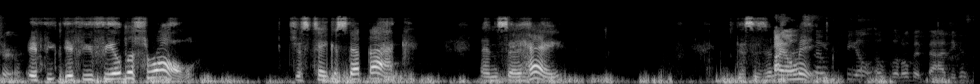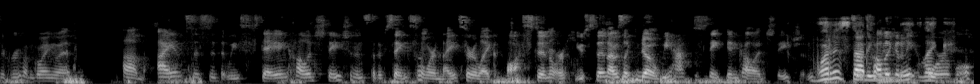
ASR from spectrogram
dogs. it's true. if you if you feel the thrall, just take a step back and say, "Hey, this isn't I for also feel a little bit bad because the group I'm going with, um, I insisted that we stay in College Station instead of staying somewhere nicer like Austin or Houston. I was like, no, we have to stay in College Station. What is So that it's probably even going to be Like, horrible.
